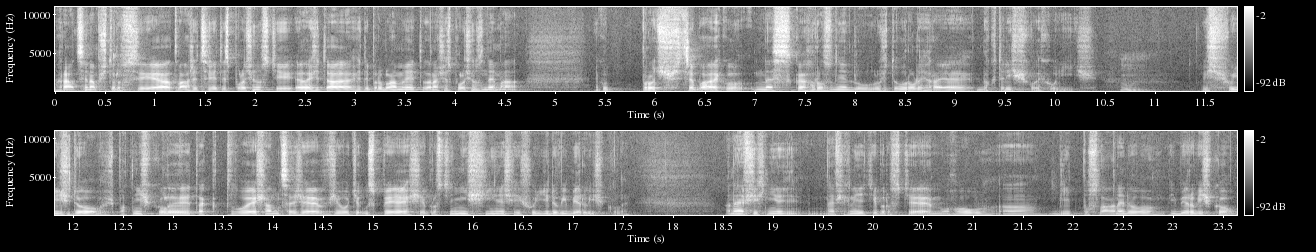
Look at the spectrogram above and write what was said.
hrát si na pštrosy a tvářit se, že ty společnosti, uh, že, ta, že ty problémy ta naše společnost nemá. Jako proč třeba jako dneska hrozně důležitou roli hraje, do které školy chodíš. Hmm. Když chodíš do špatné školy, tak tvoje šance, že v životě uspěješ, je prostě nižší, než když chodí do výběrové školy. A ne, všichni, ne všechny děti prostě mohou uh, být poslány do výběrových škol.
